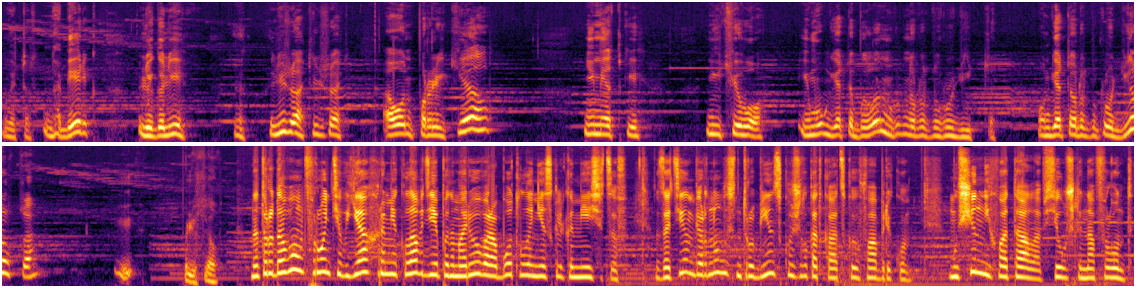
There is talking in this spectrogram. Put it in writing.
в это, на берег легли лежать, лежать. А он пролетел, немецкий, ничего. Ему где-то было нужно разгрузиться. Он где-то разгрузился и полетел. На трудовом фронте в Яхроме Клавдия Пономарева работала несколько месяцев. Затем вернулась на Трубинскую шелкоткацкую фабрику. Мужчин не хватало, все ушли на фронт.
